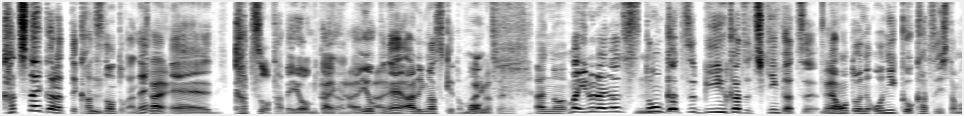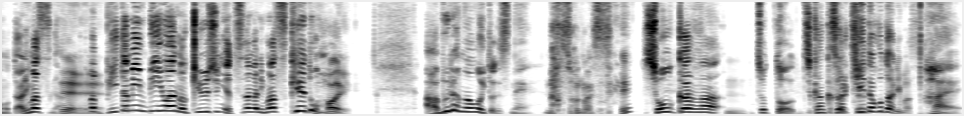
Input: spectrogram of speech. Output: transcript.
勝ちたいからってカツ丼とかね、えカツを食べようみたいなのよくねありますけども。あのまあいろいろあります。とんかつビーフカツチキンカツ。本当にお肉をカツにしたものってありますがビタミン B1 の吸収にはつながりますけども油が多いとですねそうなんですね。消化がちょっと時間かかる聞いたことあります。はい。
